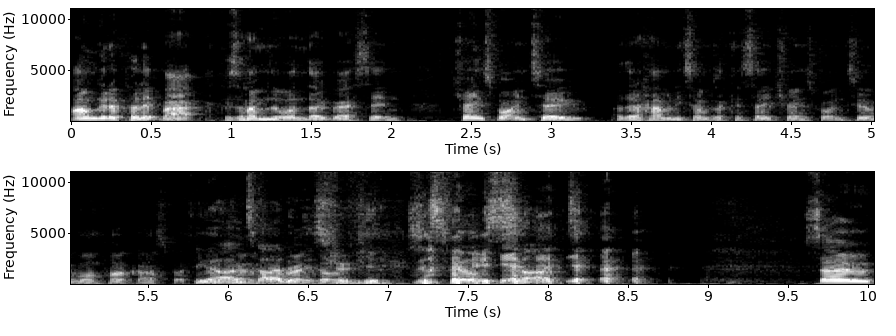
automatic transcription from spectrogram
I'm going to pull it back because I'm the one digressing. Trainspotting 2. I don't know how many times I can say Trainspotting 2 in one podcast, but I think Yeah, I'm, I'm going for a tired of this review. This film Yeah, sucked. yeah. So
